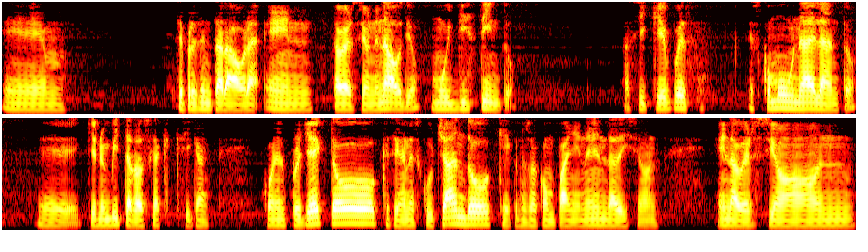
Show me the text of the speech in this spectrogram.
Em, se presentará ahora en la versión en audio, muy distinto. Así que pues es como un adelanto. Eh, quiero invitarlos a que sigan con el proyecto, que sigan escuchando, que nos acompañen en la edición, en la versión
